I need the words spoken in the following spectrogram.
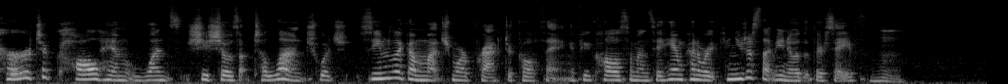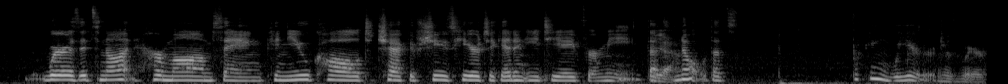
her to call him once she shows up to lunch, which seems like a much more practical thing. If you call someone and say, Hey, I'm kind of worried, can you just let me know that they're safe? Mm-hmm. Whereas it's not her mom saying, Can you call to check if she's here to get an ETA for me? That's yeah. no, that's fucking weird. It is weird.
